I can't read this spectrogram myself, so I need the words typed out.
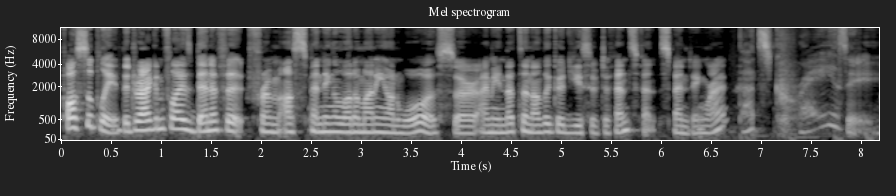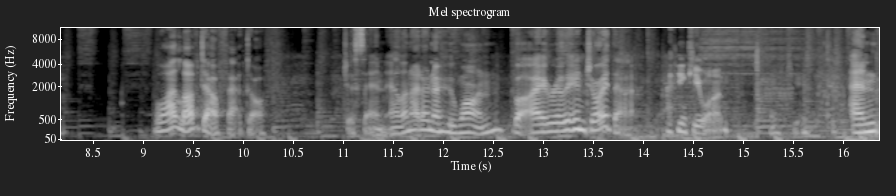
Possibly. The dragonflies benefit from us spending a lot of money on war. So, I mean, that's another good use of defense spending, right? That's crazy. Well, I loved our fact off just then, Ellen. I don't know who won, but I really enjoyed that. I think you won. And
